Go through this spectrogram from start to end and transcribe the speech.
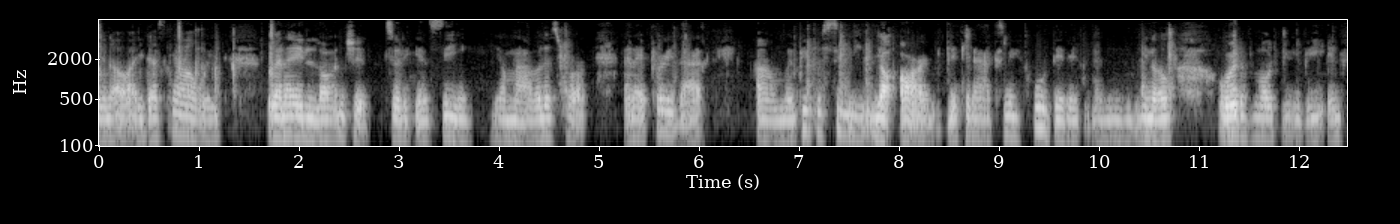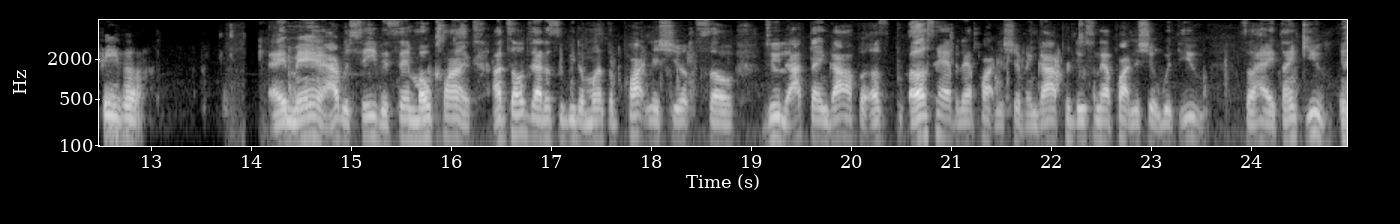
you know, I just can't wait when I launch it so they can see your marvelous work. And I pray that um, when people see your art, they can ask me who did it, and you know, word of mouth will be in favor. Amen. I receive it. Send more clients. I told you that this would be the month of partnership. So, Julie, I thank God for us us having that partnership and God producing that partnership with you. So, hey, thank you.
